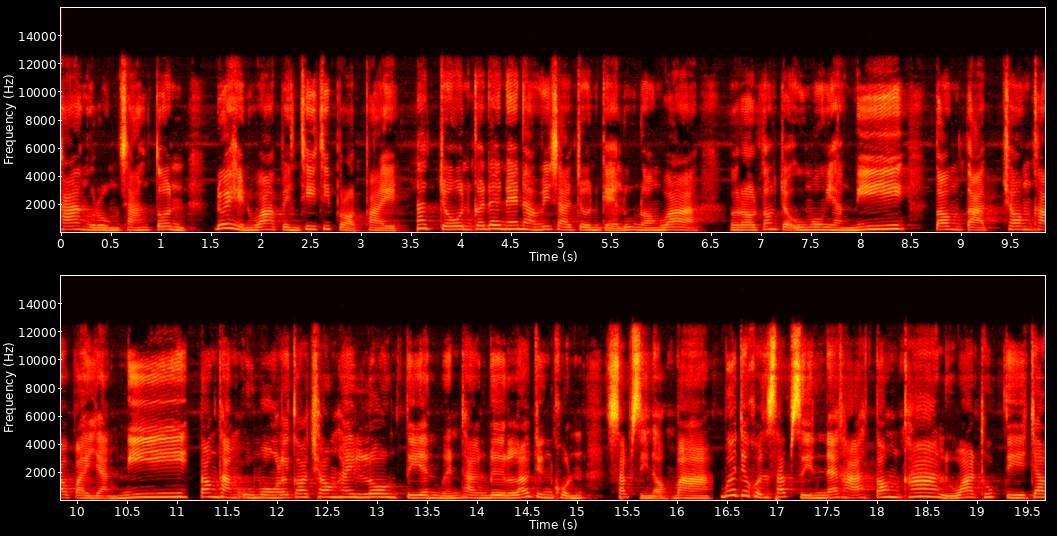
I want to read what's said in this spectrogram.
ข้างโรงช้างต้น ด้วยเห็นว่าเป็นที่ที่ปลอดภัยถ้าโจรก็ได้แนะนำวิชาโจรแก่ลูกน้องว่า เราต้องเจาะอุโมงค์อย่างนี้ ต้องตัดช่องเข้าไปอย่างนี้ ต้องทำอุโมงค์แล้วก็ช่องให้โล่งเตียนเหมือนทางเดิน แล้วจึงขนทรัพย์สินออกมา เมื่อจะขนทรัพย์สินนะคะ ต้องฆ่าหรือว่าทุบตีเจ้า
